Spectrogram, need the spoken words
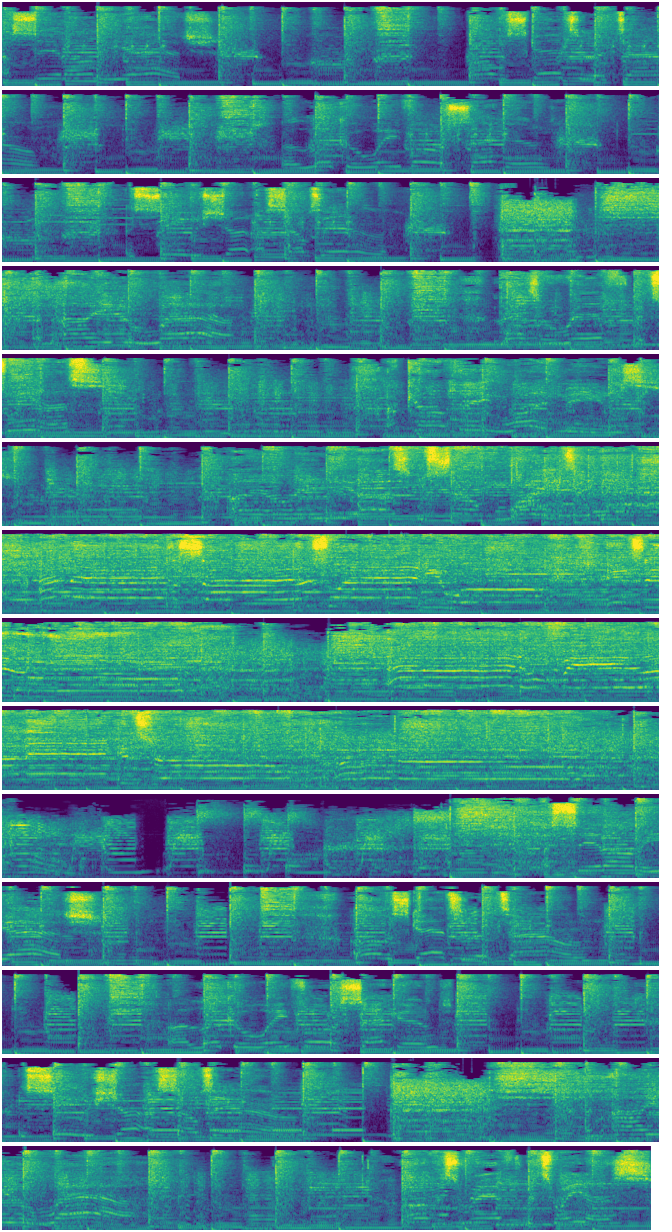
I sit on the edge, always scared to look down. I look away for a second and see we shut ourselves in. And are you? Sit on the edge, always scared to look down. I look away for a second and see we shut ourselves in. And are you aware of this rift between us?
